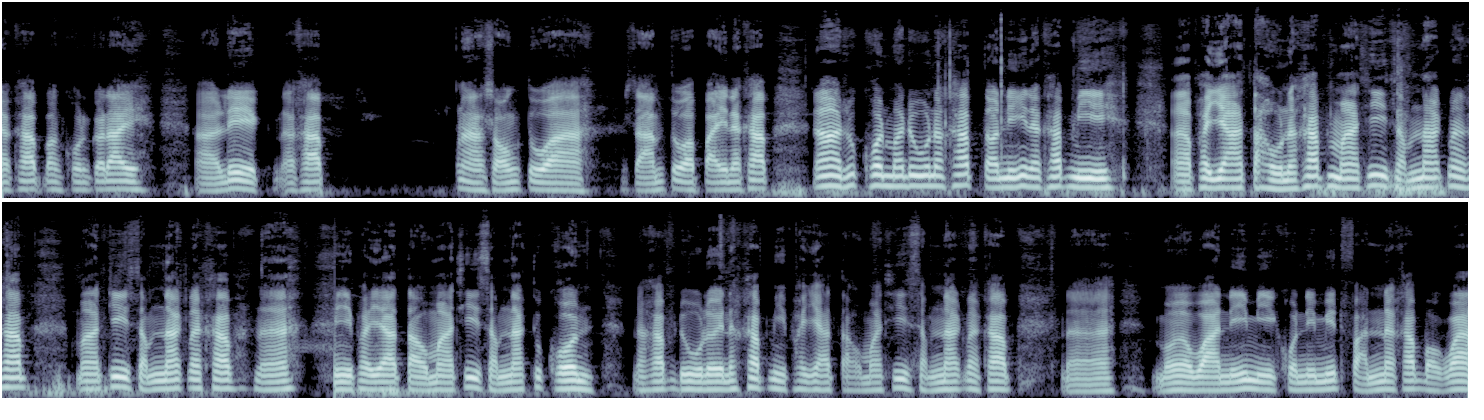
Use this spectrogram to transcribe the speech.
นะครับ บางคนก็ได้อ่าเลขนะครับอ่าสองตัว สามตัวไปนะครับทุกคนมาดูนะครับ ตอนนี้นะครับมีพญาเต่านะครับ มาที่สำนักนะครับ มาที่สำนักนะครับนะมีพญาเต่ามาที่สำนักทุกคนนะครับ ดูเลยนะครับ มีพญาเต่ามาที่สำนักนะครับนะเมื่อวานนี้มีคนนิมิตฝันนะครับ บอกว่า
